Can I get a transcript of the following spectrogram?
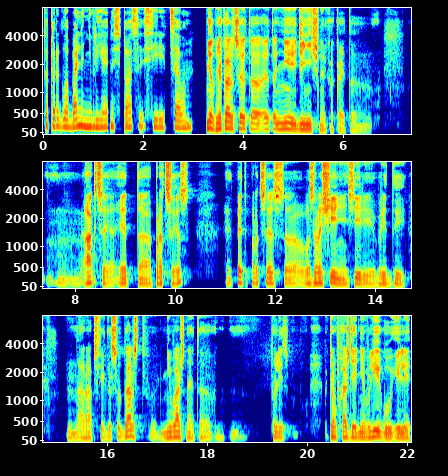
которые глобально не влияют на ситуацию Сирии в целом? Нет, мне кажется, это, это не единичная какая-то акция, это процесс. Это процесс э, возвращения Сирии в ряды арабских государств. Неважно, это то ли путем вхождения в Лигу или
